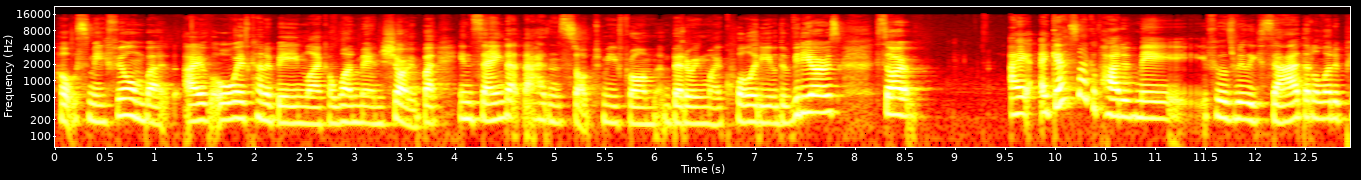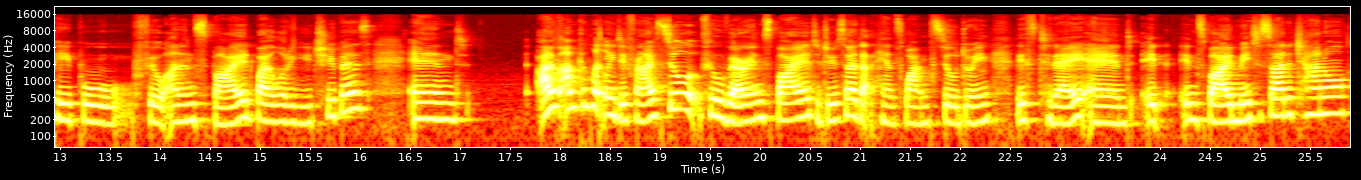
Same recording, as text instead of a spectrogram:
helps me film, but I've always kind of been like a one man show. But in saying that, that hasn't stopped me from bettering my quality of the videos. So I, I guess like a part of me feels really sad that a lot of people feel uninspired by a lot of YouTubers and I'm, I'm completely different. I still feel very inspired to do so. That hence why I'm still doing this today and it inspired me to start a channel.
